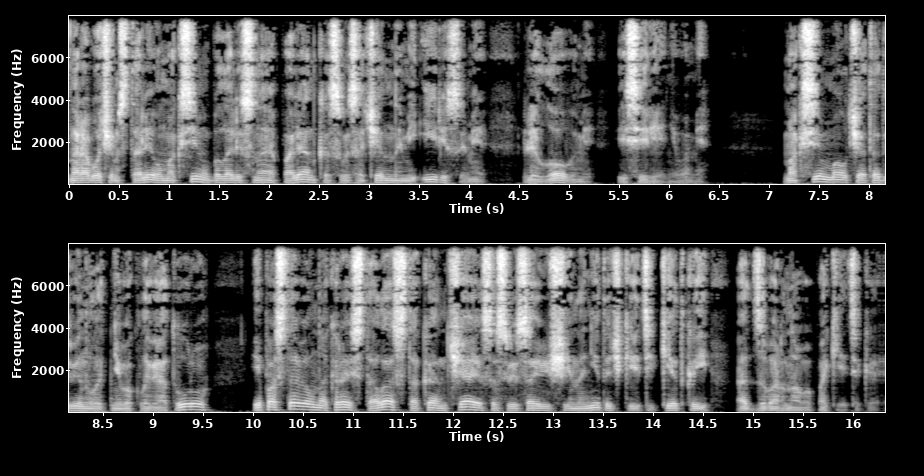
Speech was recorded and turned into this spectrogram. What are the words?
На рабочем столе у Максима была лесная полянка с высоченными ирисами, лиловыми и сиреневыми. Максим молча отодвинул от него клавиатуру и поставил на край стола стакан чая со свисающей на ниточке этикеткой от заварного пакетика.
